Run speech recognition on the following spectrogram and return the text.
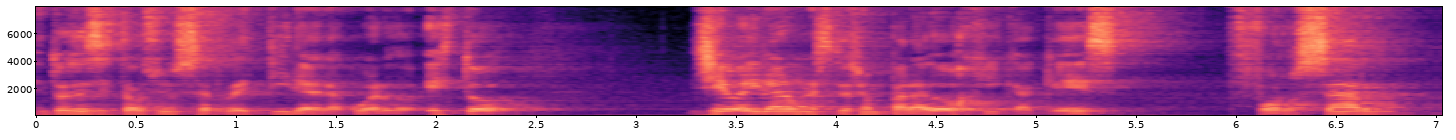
Entonces Estados Unidos se retira del acuerdo. Esto lleva a Irán a una situación paradójica, que es forzar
